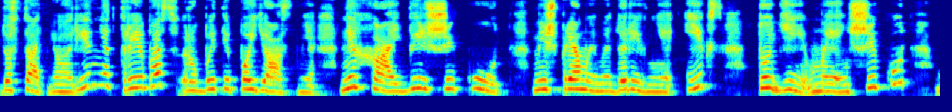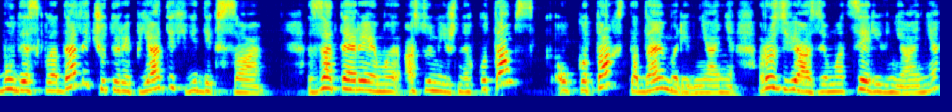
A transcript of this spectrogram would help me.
достатнього рівня, треба робити пояснення. Нехай більший кут між прямими дорівнює х, тоді менший кут буде складати 4 п'ятих від х. За теоремою асуміжних кутам, у котах складаємо рівняння. Розв'язуємо це рівняння.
